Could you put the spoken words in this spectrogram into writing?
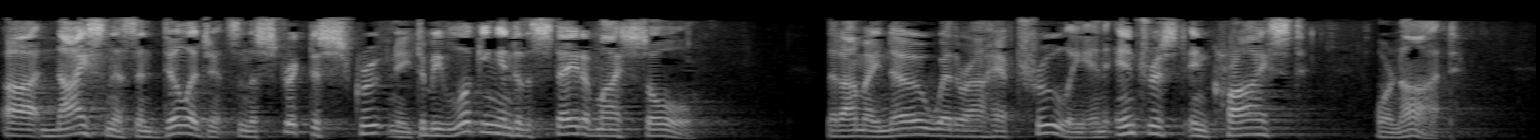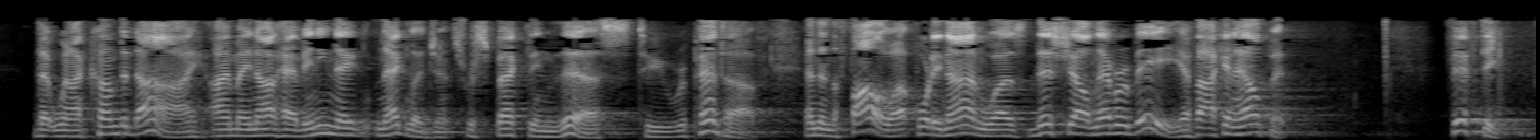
uh, niceness and diligence and the strictest scrutiny, to be looking into the state of my soul that I may know whether I have truly an interest in Christ or not. That when I come to die, I may not have any negligence respecting this to repent of. And then the follow up, 49, was, This shall never be if I can help it. 50,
